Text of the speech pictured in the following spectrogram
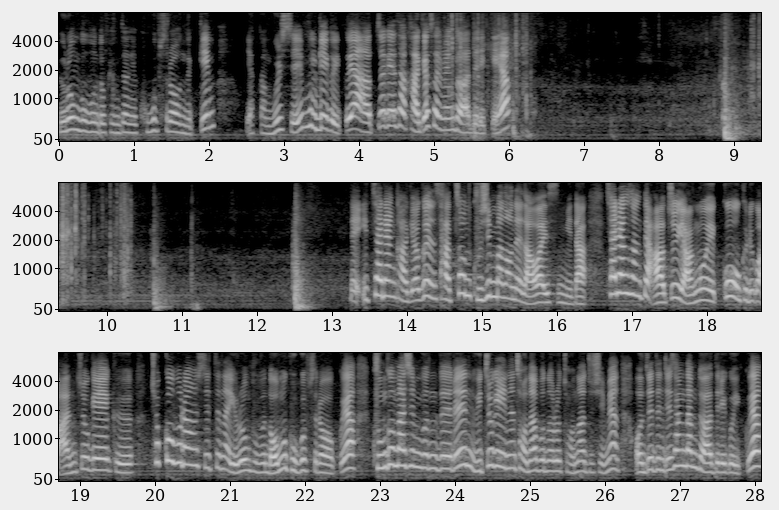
이런 부분도 굉장히 고급스러운 느낌 약간 물씬 풍기고 있고요. 앞쪽에서 가격 설명 도와드릴게요. 네, 이 차량 가격은 4,090만 원에 나와 있습니다. 차량 상태 아주 양호했고 그리고 안쪽에 그 초코 브라운 시트나 이런 부분 너무 고급스러웠고요. 궁금하신 분들은 위쪽에 있는 전화번호로 전화 주시면 언제든지 상담 도와드리고 있고요.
